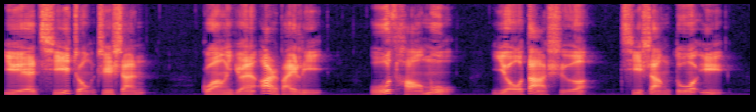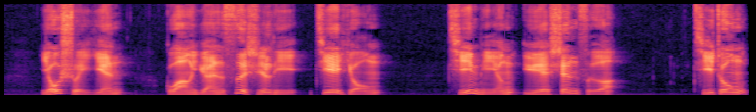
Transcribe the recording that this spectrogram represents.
曰其种之山，广元二百里，无草木，有大蛇，其上多玉，有水焉。广元四十里，皆涌。其名曰深泽，其中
